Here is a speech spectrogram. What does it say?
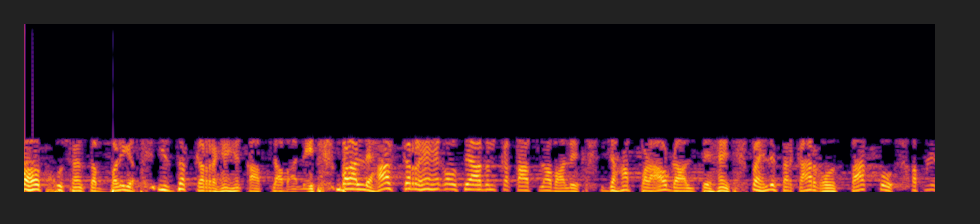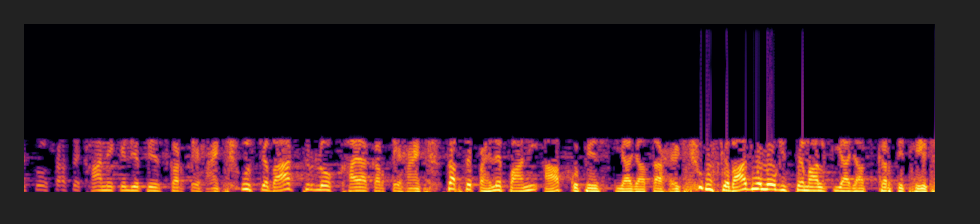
بہت خوش ہیں سب بڑے۔ عزت کر رہے ہیں قافلہ والے، بڑا لحاظ کر رہے ہیں غوث آدم کا قافلہ والے، جہاں پڑاؤ ڈالتے ہیں۔ پہلے سرکار غوث پاک کو اپنے سوشا سے کھانے کے لیے پیش کرتے ہیں، اس کے بعد پھر لوگ کھایا کرتے ہیں۔ سب سے پہلے پانی آپ کو پیش کیا جاتا ہے، اس کے بعد وہ لوگ استعمال کیا جاتا کرتے تھے۔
